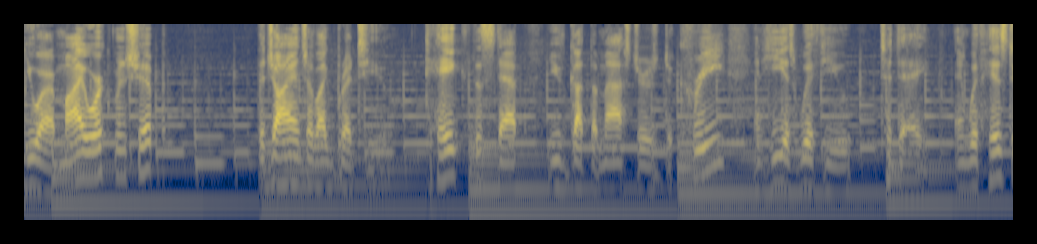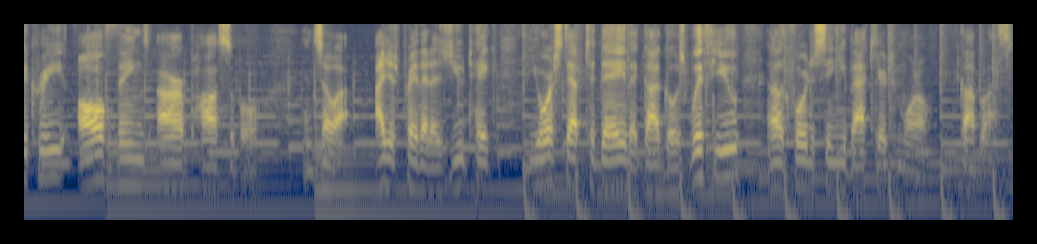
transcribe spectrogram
you are my workmanship, the giants are like bread to you. Take the step. You've got the Master's decree, and He is with you today. And with His decree, all things are possible. And so uh, I just pray that as you take your step today, that God goes with you. And I look forward to seeing you back here tomorrow. God bless.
